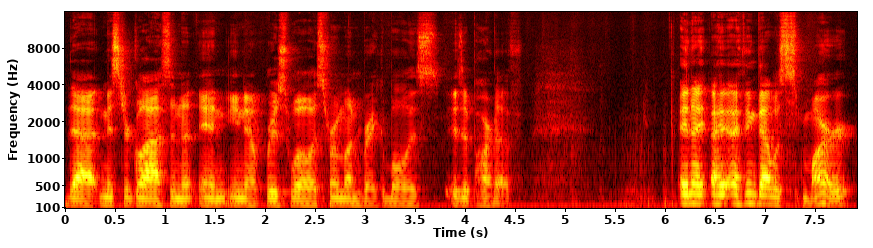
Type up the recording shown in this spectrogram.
that Mr. Glass and, and you know Bruce Willis from Unbreakable is is a part of. And I, I, I think that was smart.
